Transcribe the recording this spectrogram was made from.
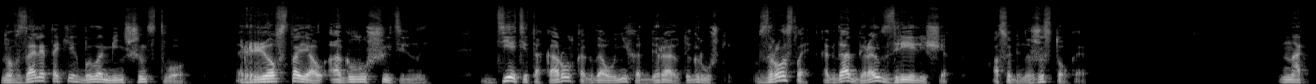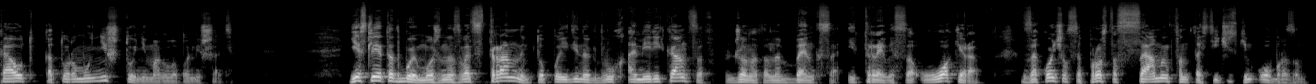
но в зале таких было меньшинство. Рев стоял оглушительный. Дети так орут, когда у них отбирают игрушки. Взрослые, когда отбирают зрелище, особенно жестокое. Нокаут, которому ничто не могло помешать. Если этот бой можно назвать странным, то поединок двух американцев, Джонатана Бэнкса и Трэвиса Уокера, закончился просто самым фантастическим образом.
